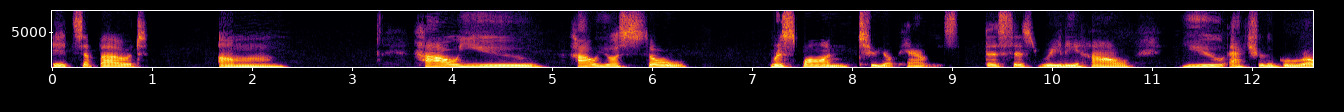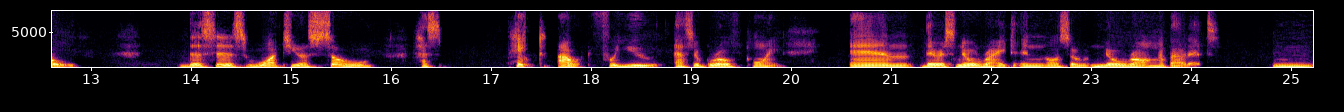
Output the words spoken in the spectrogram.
It's about um, how you how your soul respond to your parents. This is really how you actually grow. This is what your soul has picked out for you as a growth point. And there is no right and also no wrong about it. Mm,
